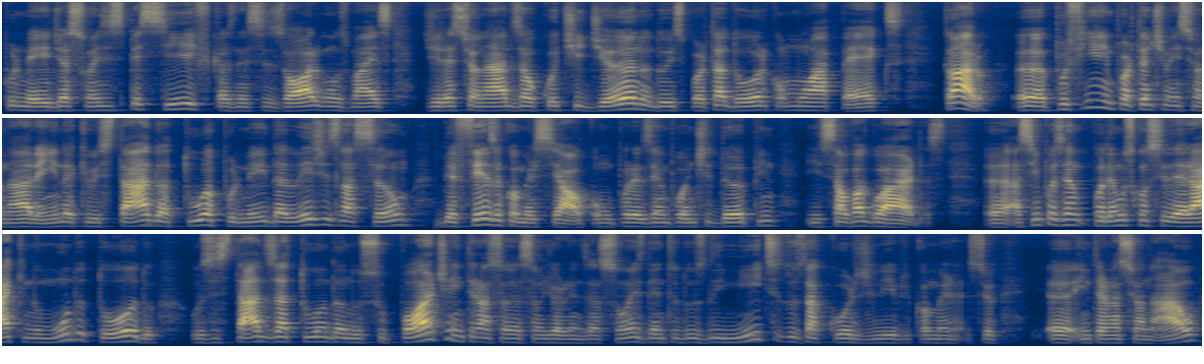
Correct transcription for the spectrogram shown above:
por meio de ações específicas nesses órgãos mais direcionados ao cotidiano do exportador, como o Apex. Claro, uh, por fim é importante mencionar ainda que o Estado atua por meio da legislação de defesa comercial, como por exemplo antidumping e salvaguardas. Uh, assim, por exemplo, podemos considerar que no mundo todo os estados atuam dando suporte à internacionalização de organizações dentro dos limites dos acordos de livre comércio uh, internacional,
